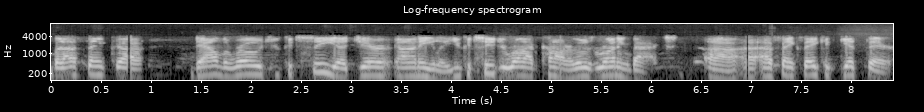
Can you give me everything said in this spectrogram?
but I think uh, down the road you could see uh, Jerrion Ealy, you could see Jerrod Conner, those running backs. Uh, I think they could get there.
